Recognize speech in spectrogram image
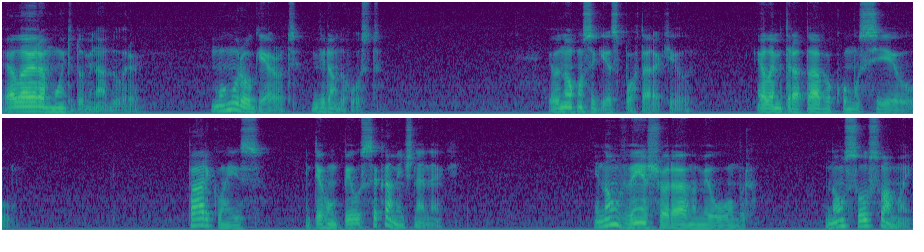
Ela era muito dominadora, murmurou Geralt, virando o rosto. Eu não conseguia suportar aquilo. Ela me tratava como se eu. Pare com isso, interrompeu secamente Nenek. E não venha chorar no meu ombro. Não sou sua mãe.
